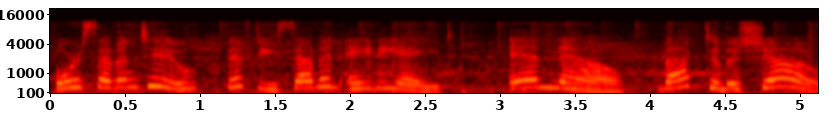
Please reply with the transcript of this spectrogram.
472 5788. And now, back to the show.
